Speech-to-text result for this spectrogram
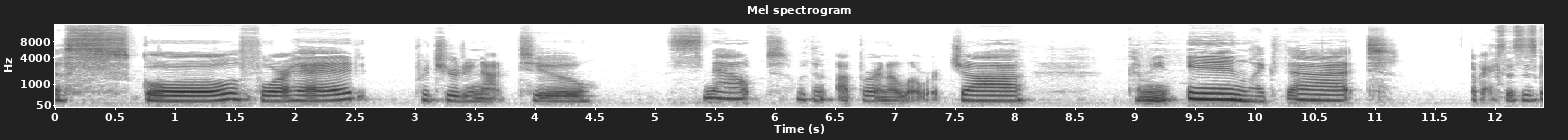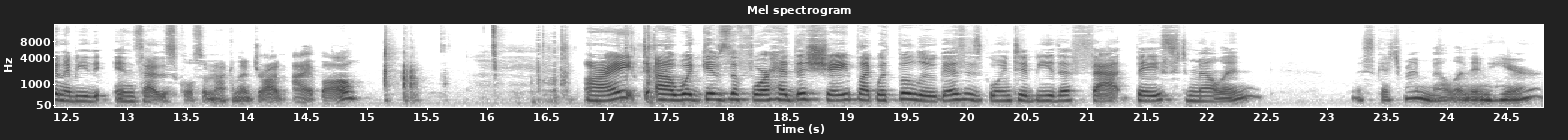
a skull, forehead protruding out to snout with an upper and a lower jaw coming in like that. Okay, so this is going to be the inside of the skull, so I'm not going to draw an eyeball. All right, uh, what gives the forehead the shape, like with belugas, is going to be the fat-based melon. Going to sketch my melon in here.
